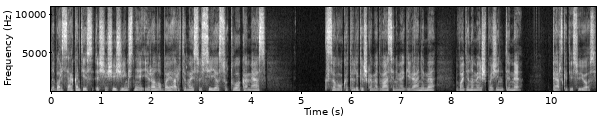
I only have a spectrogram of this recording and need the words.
Dabar sekantys šeši žingsniai yra labai artimai susiję su tuo, ką mes savo katalikiškame dvasinėme gyvenime vadiname išpažintimi. Perskaitysiu juos.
